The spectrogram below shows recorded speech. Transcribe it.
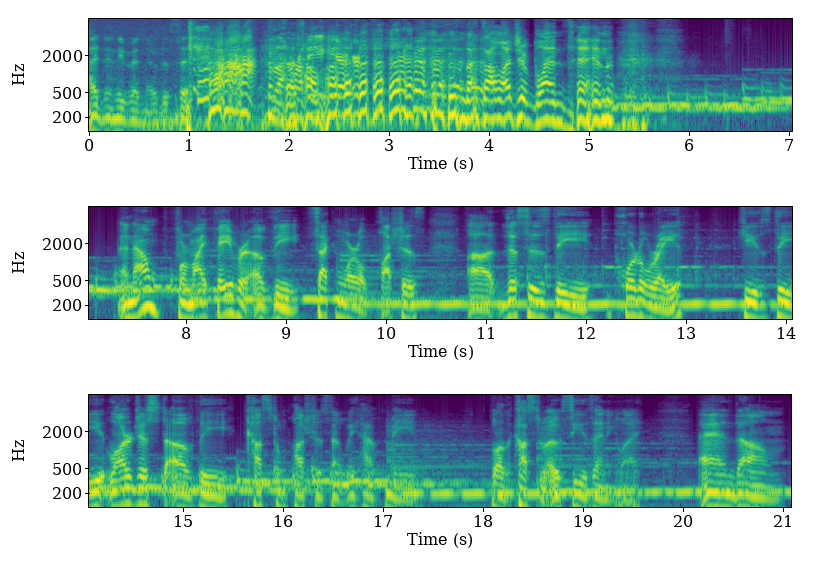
I didn't even notice it. That's, right here. how, that's how much it blends in. And now for my favorite of the Second World plushes. Uh, this is the Portal Wraith. He's the largest of the custom plushes that we have made. Well, the custom OCs anyway. And um,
